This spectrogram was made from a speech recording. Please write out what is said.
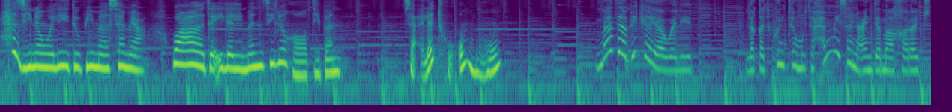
حزن وليد بما سمع وعاد إلى المنزل غاضبا. سألته أمه. ماذا بك يا وليد؟ لقد كنت متحمسا عندما خرجت.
